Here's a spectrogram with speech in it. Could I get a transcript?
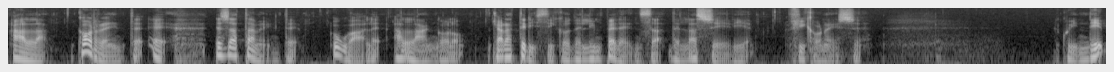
alla corrente è esattamente uguale all'angolo caratteristico dell'impedenza della serie φ con S. Quindi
